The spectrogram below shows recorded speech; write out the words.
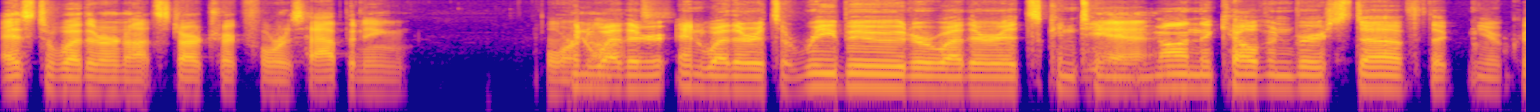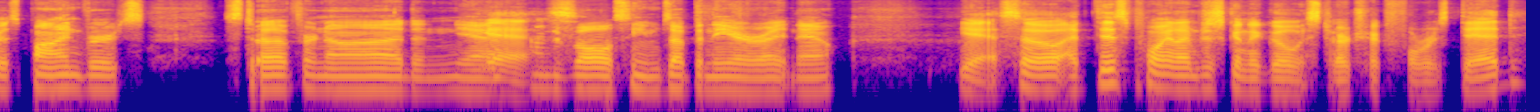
as to whether or not Star Trek 4 is happening or and not. whether and whether it's a reboot or whether it's continuing on the Kelvinverse stuff, the you know Chris Pineverse stuff or not, and yeah, it kind of all seems up in the air right now. Yeah, so at this point, I'm just going to go with Star Trek 4 is dead,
